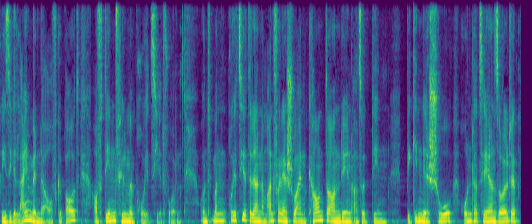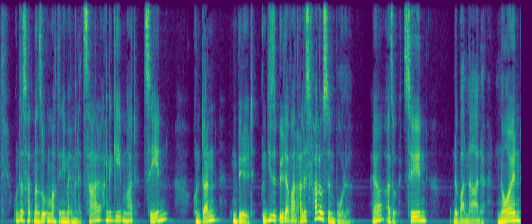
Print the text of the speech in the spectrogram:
riesige Leinwände aufgebaut, auf denen Filme projiziert wurden. Und man projizierte dann am Anfang der Show einen Countdown, den also den Beginn der Show runterzählen sollte. Und das hat man so gemacht, indem man immer eine Zahl angegeben hat, 10 und dann ein Bild. Und diese Bilder waren alles Phallus-Symbole. Ja, also 10, eine Banane, 9,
